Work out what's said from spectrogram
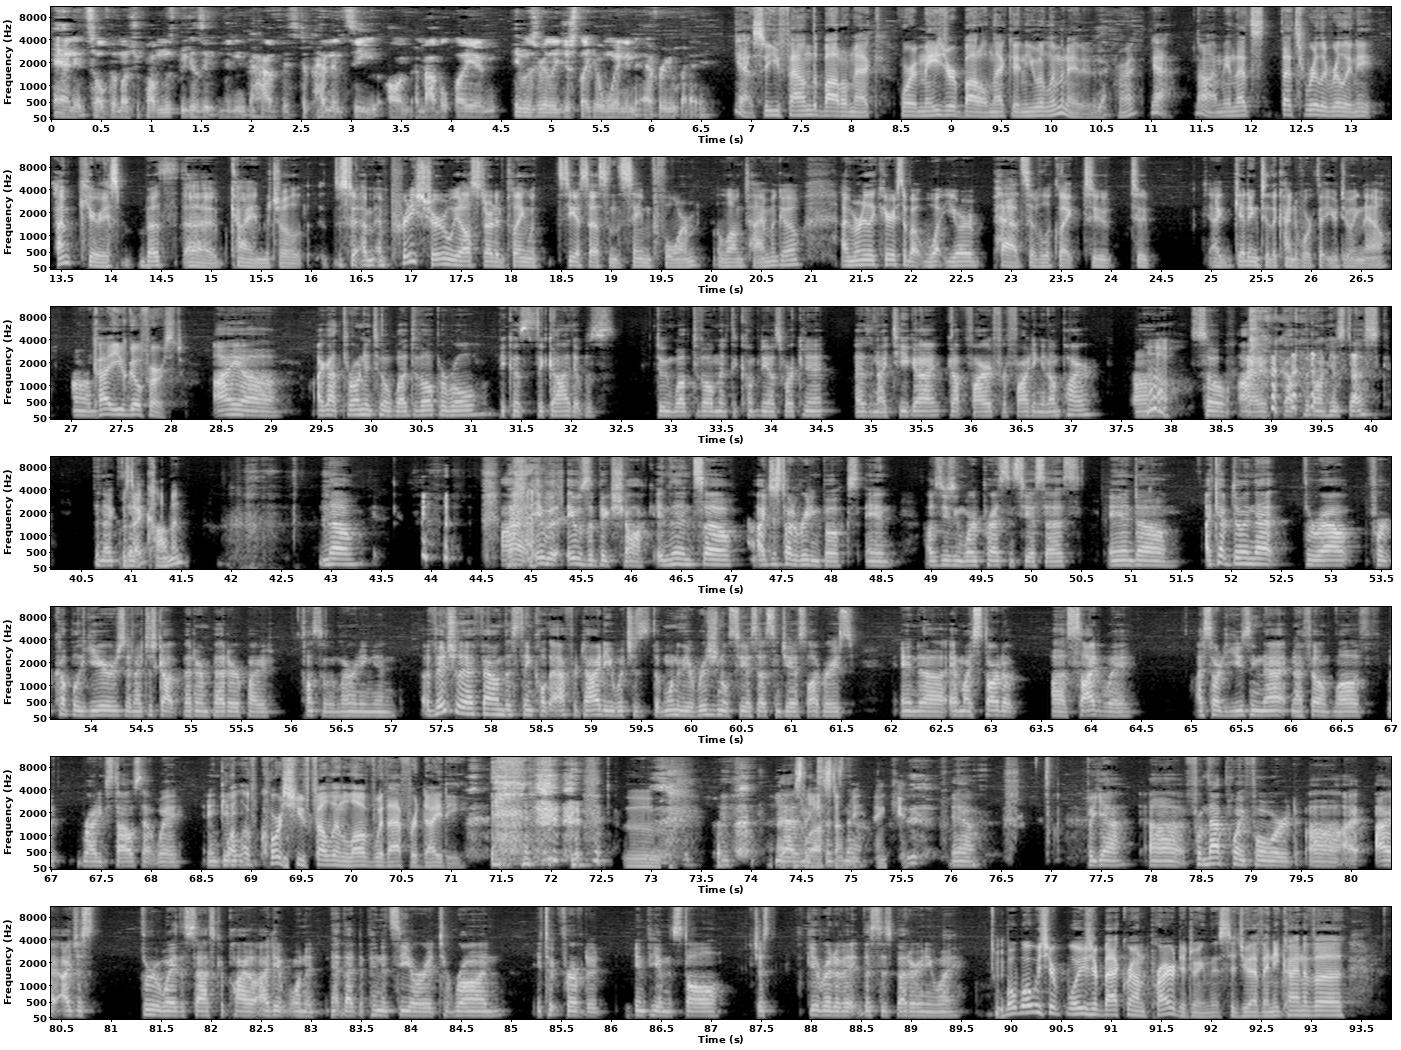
and it solved a bunch of problems because it didn't have this dependency on a Babel plugin. It was really just like a win in every way. Yeah. So you found the bottleneck or a major bottleneck and you eliminated it, Yeah. right? Yeah. No, I mean that's that's really really neat. I'm curious, both uh, Kye and Mitchell. So I'm, I'm pretty sure we all started playing with CSS in the same form a long time ago. I'm really curious about what your paths have looked like to to uh, getting to the kind of work that you're doing now. Um, Kye, you go first. I uh, I got thrown into a web developer role because the guy that was doing web development at the company I was working at as an IT guy got fired for fighting an umpire. Um, Oh. So I got put on his desk the next Was day. that common? No. I, it was it was a big shock, and then so I just started reading books, and I was using WordPress and CSS, and um, I kept doing that throughout for a couple of years, and I just got better and better by constantly learning, and eventually I found this thing called Aphrodite, which is the, one of the original CSS and JS libraries, and uh, at my startup uh, Sideway, I started using that, and I fell in love with writing styles that way, and getting Well, of course you fell in love with Aphrodite. Ooh, yeah, that it was lost sense on me. Thank you. Yeah. But yeah, uh, from that point forward, uh, I, I, I just threw away the Sass compiler. I didn't want to, that dependency or it to run. It took forever to npm install. Just get rid of it. This is better anyway. But what was your what was your background prior to doing this? Did you have any kind of a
